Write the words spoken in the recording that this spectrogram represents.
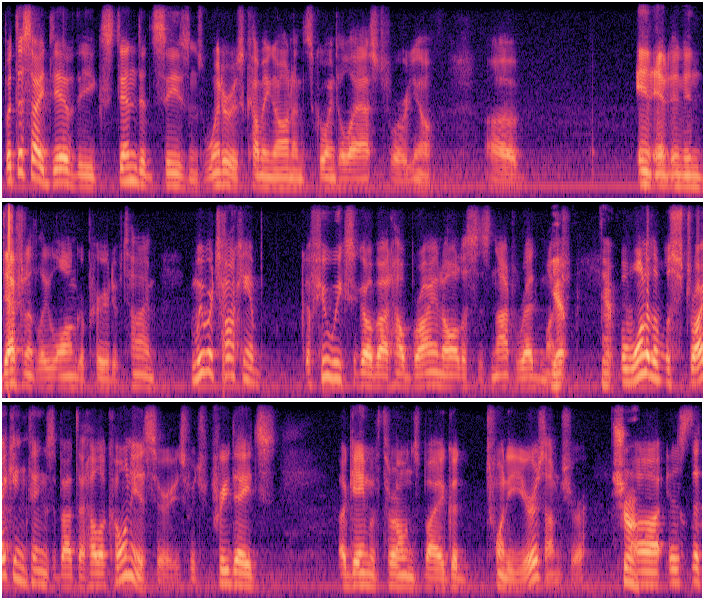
But this idea of the extended seasons, winter is coming on and it's going to last for you know, uh, in, in an indefinitely longer period of time. And we were talking a, a few weeks ago about how Brian Aldiss has not read much. Yep, yep. But one of the most striking things about the Heliconia series, which predates a Game of Thrones by a good 20 years, I'm sure, sure. uh, is that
